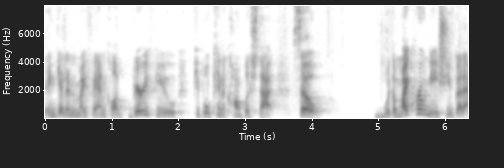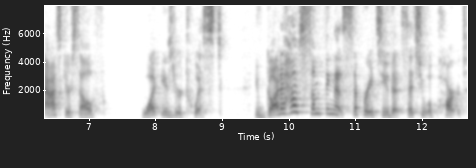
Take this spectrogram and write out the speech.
and get into my fan club. Very few people can accomplish that. So with a micro niche, you've got to ask yourself, what is your twist? You've got to have something that separates you, that sets you apart.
